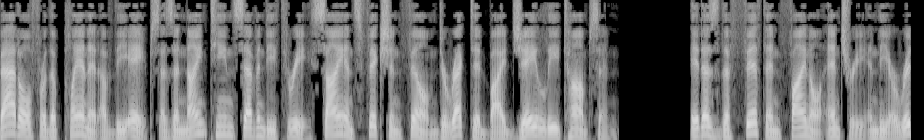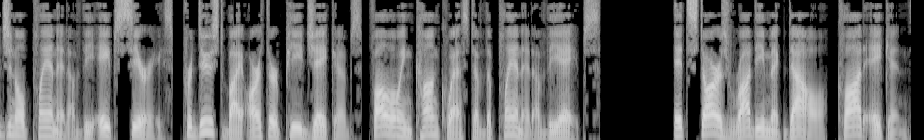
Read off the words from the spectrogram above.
Battle for the Planet of the Apes is a 1973 science fiction film directed by J. Lee Thompson. It is the fifth and final entry in the original Planet of the Apes series, produced by Arthur P. Jacobs, following Conquest of the Planet of the Apes. It stars Roddy McDowall, Claude Akins,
